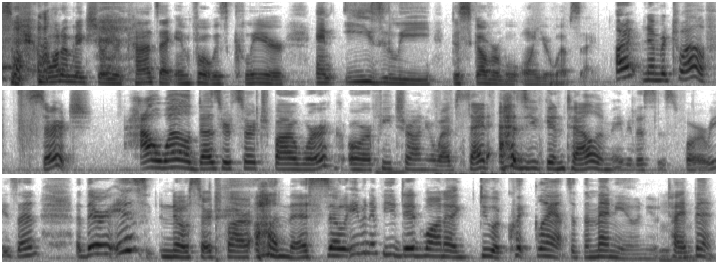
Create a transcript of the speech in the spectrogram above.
So you want to make sure your contact info is clear and easily discoverable on your website. All right, number 12, search. How well does your search bar work or feature on your website? As you can tell, and maybe this is for a reason, there is no search bar on this. So even if you did want to do a quick glance at the menu and you type in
